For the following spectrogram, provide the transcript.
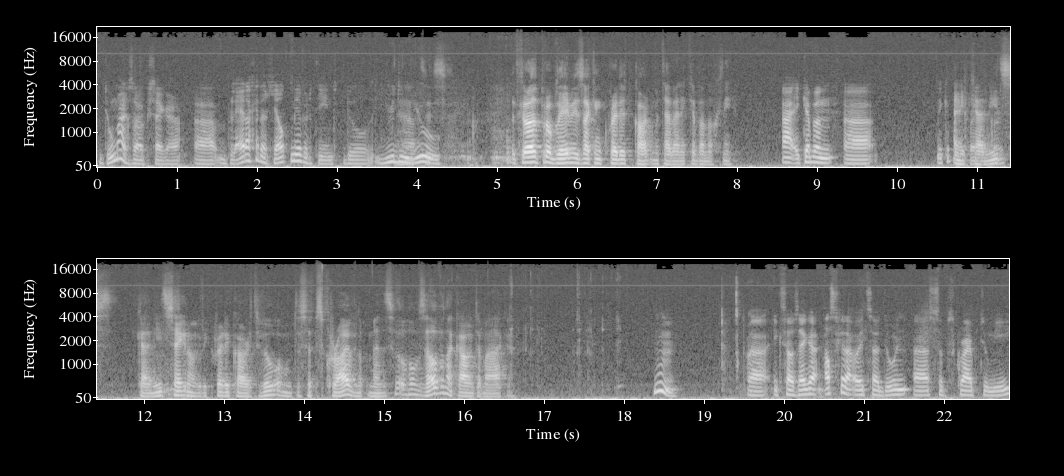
Doe maar, zou ik zeggen. Eh, blij dat je er geld mee verdient. Ik bedoel, you do Ja, het, you. is- het grote probleem is dat ik een creditcard moet hebben en ik heb dat nog niet. Ah, ik heb een... eh, ik heb En een ik ga niet, ik ga niet zeggen of ik de creditcard wil om te subscriben op mensen of om zelf een account te maken. Hmm. Eh, ik zou zeggen, als je dat ooit zou doen, eh, subscribe to me.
